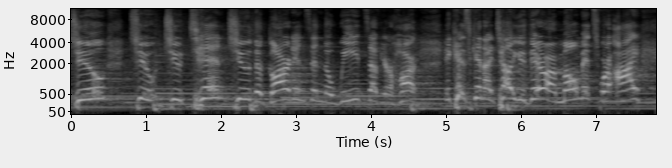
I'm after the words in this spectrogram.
do to, to tend to the gardens and the weeds of your heart. Because can I tell you, there are moments where I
